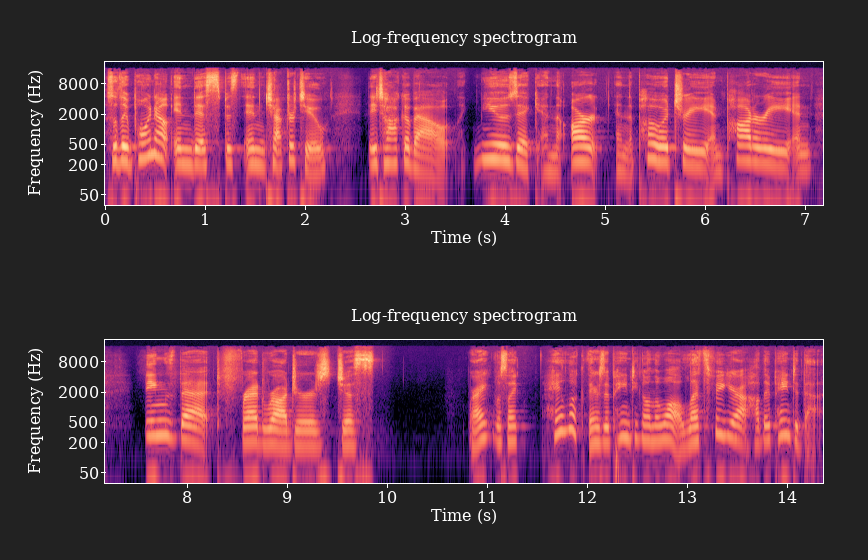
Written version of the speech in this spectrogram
so they point out in this in chapter 2, they talk about like music and the art and the poetry and pottery and things that Fred Rogers just right was like, "Hey, look, there's a painting on the wall. Let's figure out how they painted that."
